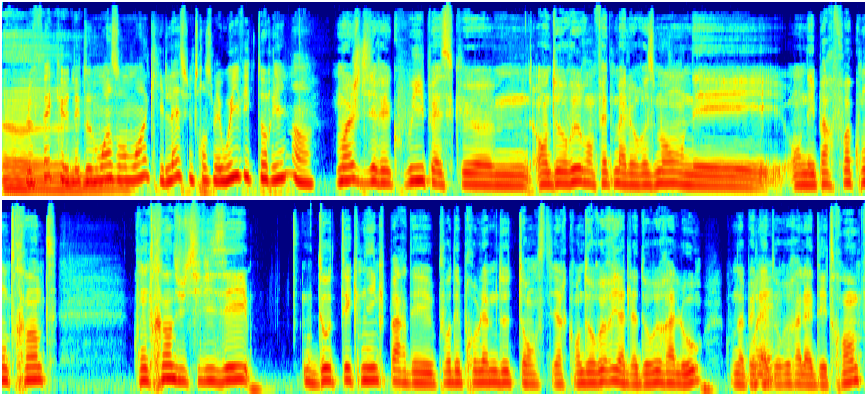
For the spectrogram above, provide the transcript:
Le fait qu'il y ait de moins en moins qui laissent une transmission. Oui, Victorine? Moi, je dirais que oui, parce que euh, en dorure, en fait, malheureusement, on est, on est parfois contrainte, contraint d'utiliser d'autres techniques par des, pour des problèmes de temps. C'est-à-dire qu'en dorure, il y a de la dorure à l'eau, qu'on appelle la dorure à la détrempe,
